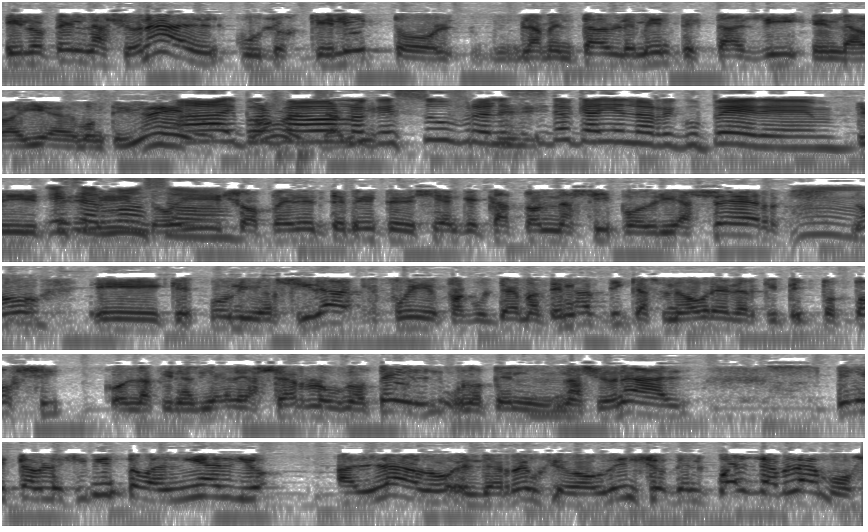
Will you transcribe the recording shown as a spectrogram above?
El Hotel Nacional, cuyo esqueleto lamentablemente está allí en la bahía de Montevideo. Ay, por ¿no? favor, lo que sufro. Necesito que alguien lo recupere. Sí, es hermoso. Eso, aparentemente decían que Catón Nací podría ser, Mm. ¿no? Eh, que fue universidad, que fue Facultad de Matemáticas, una obra del arquitecto Tosi, con la finalidad de hacerlo un hotel, un Mm. hotel nacional. El establecimiento balneario al lado, el de Reusio Gaudencio, del cual ya hablamos,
